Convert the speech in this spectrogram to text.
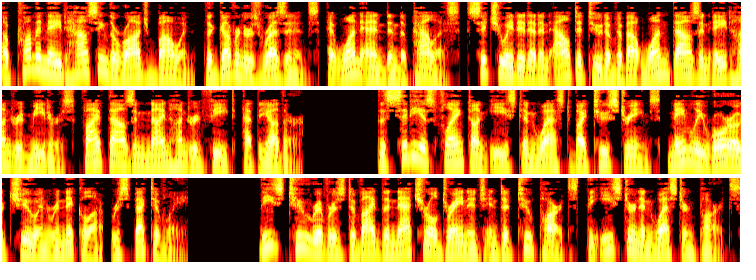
a promenade housing the Raj Bhawan, the governor's residence, at one end and the palace, situated at an altitude of about 1,800 metres 5,900 feet, at the other. The city is flanked on east and west by two streams, namely Roro Chu and Rani Khola, respectively. These two rivers divide the natural drainage into two parts, the eastern and western parts.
